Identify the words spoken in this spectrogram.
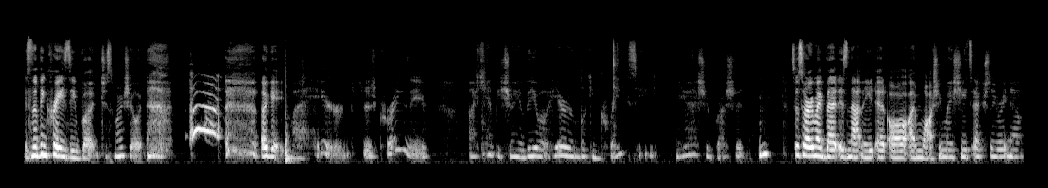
It's nothing crazy, but just want to show it. okay, my hair is crazy. I can't be showing a video about hair and looking crazy. Maybe I should brush it. Mm. so sorry, my bed is not made at all. I'm washing my sheets actually right now.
